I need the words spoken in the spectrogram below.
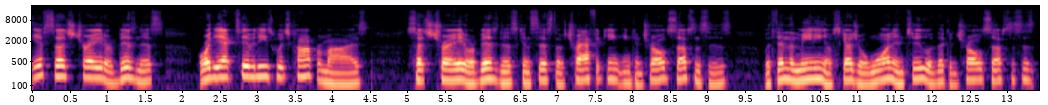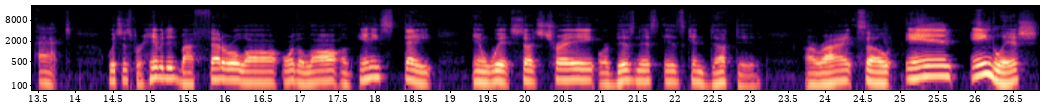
if such trade or business or the activities which compromise Such trade or business consists of trafficking in controlled substances within the meaning of Schedule 1 and 2 of the Controlled Substances Act, which is prohibited by federal law or the law of any state in which such trade or business is conducted. All right. So in English,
